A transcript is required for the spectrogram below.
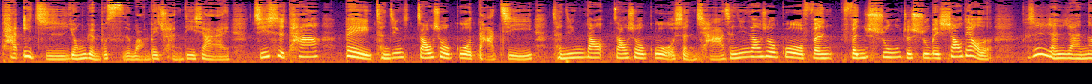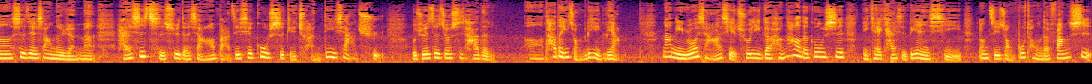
它一直永远不死亡，被传递下来。即使它被曾经遭受过打击，曾经遭遭受过审查，曾经遭受过焚焚书，就书被烧掉了。可是，仍然呢，世界上的人们还是持续的想要把这些故事给传递下去。我觉得这就是它的，呃，它的一种力量。那你如果想要写出一个很好的故事，你可以开始练习用几种不同的方式。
